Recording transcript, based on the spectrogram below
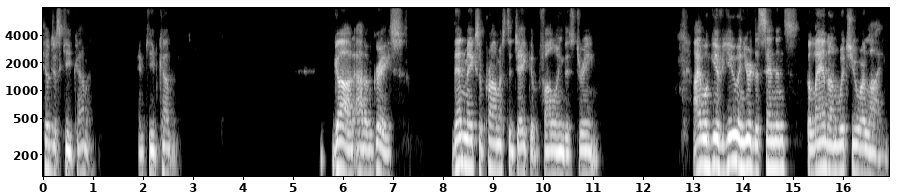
He'll just keep coming and keep coming. God, out of grace, then makes a promise to Jacob following this dream. I will give you and your descendants the land on which you are lying.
